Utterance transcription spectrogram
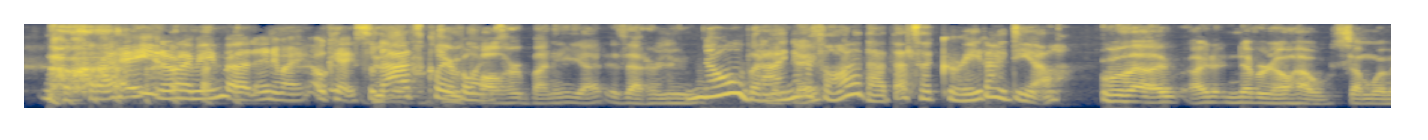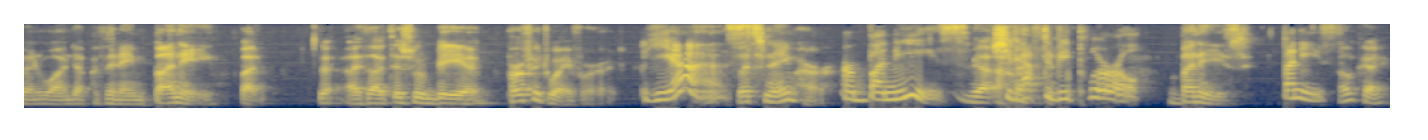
right? You know what I mean? But anyway, okay. So Do they- that's Do you call her Bunny yet? Is that her new? Name? No, but I never thought of that. That's a great idea. Well, I, I never know how some women wind up with the name Bunny, but I thought this would be a perfect way for it. Yes. Let's name her or bunnies. Yeah. She'd have to be plural. Bunnies. Bunnies. Okay.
